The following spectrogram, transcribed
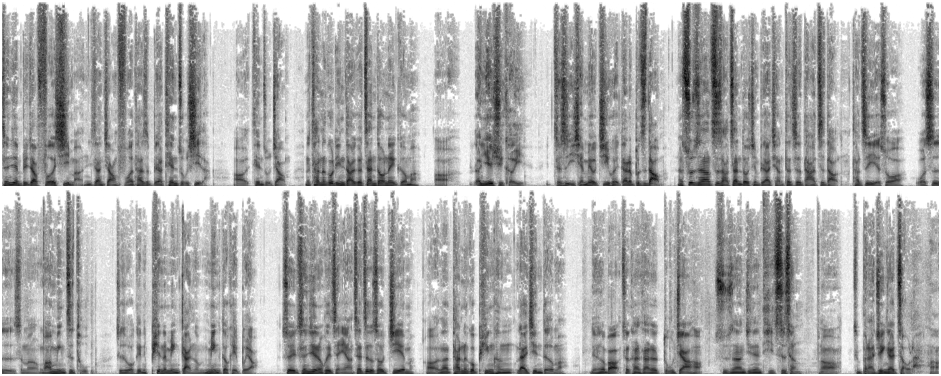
陈建比较佛系嘛，你这样讲佛，他是比较天主系的哦，天主教。那他能够领导一个战斗内阁吗？哦，那也许可以，只是以前没有机会，大家不知道嘛。那苏贞昌至少战斗性比较强，但是大家知道了，他自己也说我是什么亡命之徒，就是我跟你拼了命干，我命都可以不要。所以陈建仁会怎样？在这个时候接吗？哦，那他能够平衡赖金德吗？联合报这看是他的独家哈，苏贞昌今天提辞呈哦，这本来就应该走了啊、哦，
